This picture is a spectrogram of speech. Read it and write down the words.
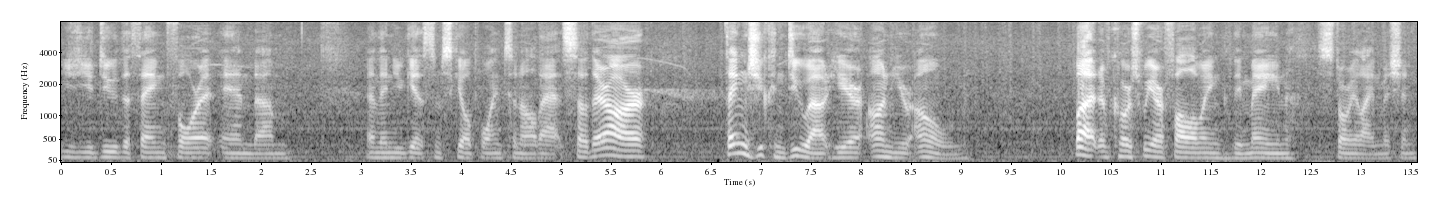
you do the thing for it and um, and then you get some skill points and all that. So there are things you can do out here on your own. But of course we are following the main storyline mission.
